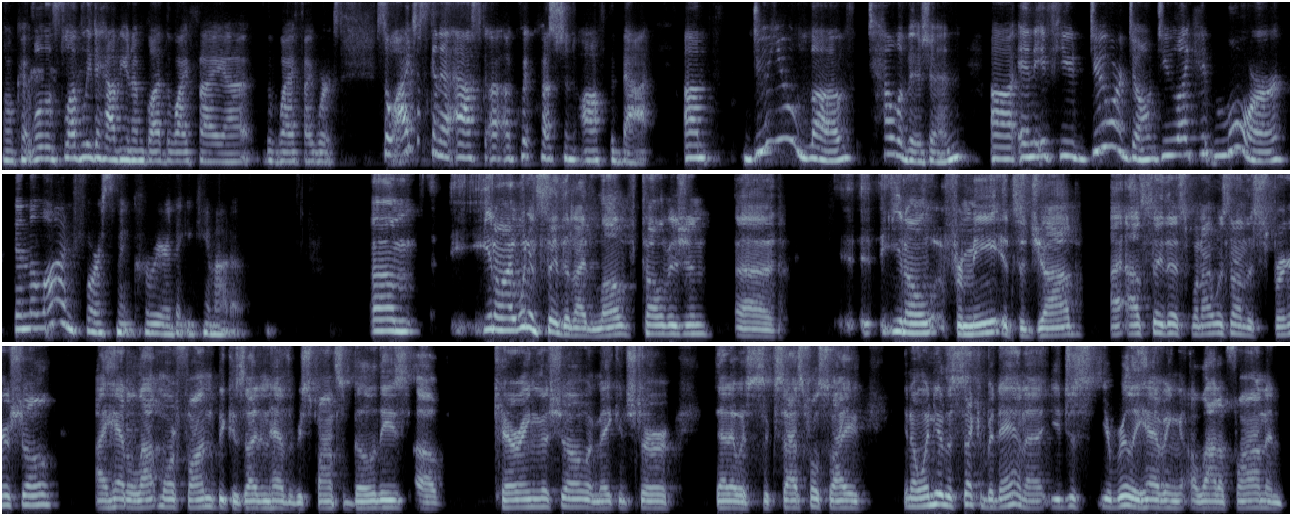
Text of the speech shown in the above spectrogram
Okay, well, it's lovely to have you, and I'm glad the Wi-Fi uh, the Wi-Fi works. So I'm just going to ask a, a, quick question off the bat. Um, do you love television? Uh, and if you do or don't, do you like it more than the law enforcement career that you came out of? Um, you know, I wouldn't say that I love television. Uh, you know, for me, it's a job. I, will say this: when I was on the Springer Show, I had a lot more fun because I didn't have the responsibilities of carrying the show and making sure that it was successful. So I, you know, when you're the second banana, you just you're really having a lot of fun and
